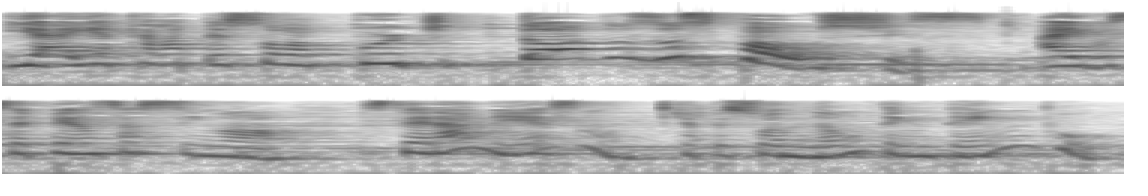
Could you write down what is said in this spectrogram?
e aí aquela pessoa curte todos os posts. Aí você pensa assim, ó, será mesmo que a pessoa não tem tempo?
